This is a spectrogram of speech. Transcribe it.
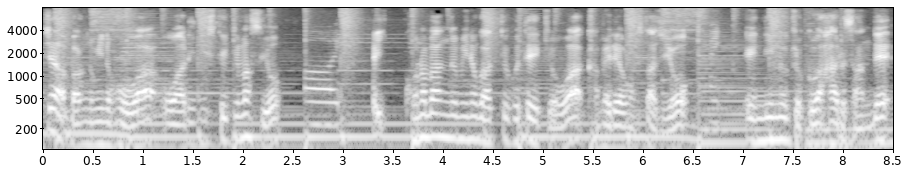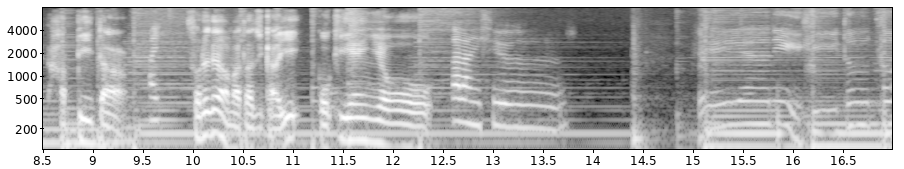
じゃあ番組の方は終わりにしていきますよ。はーい。はい。この番組の楽曲提供はカメレオンスタジオ。エンディング曲はハルさんでハッピーターン。はい。それではまた次回、ごきげんよう。さらに週。Hey 都都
